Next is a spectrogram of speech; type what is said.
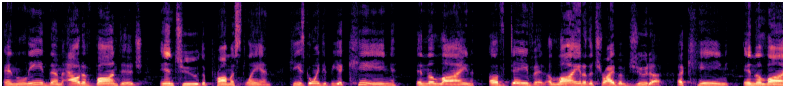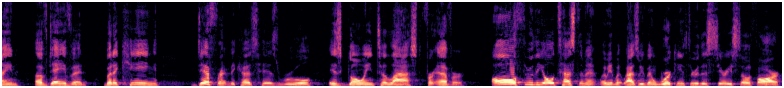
and lead them out of bondage into the promised land. He's going to be a king in the line of David, a lion of the tribe of Judah, a king in the line of David, but a king different because his rule is going to last forever. All through the Old Testament, as we've been working through this series so far,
